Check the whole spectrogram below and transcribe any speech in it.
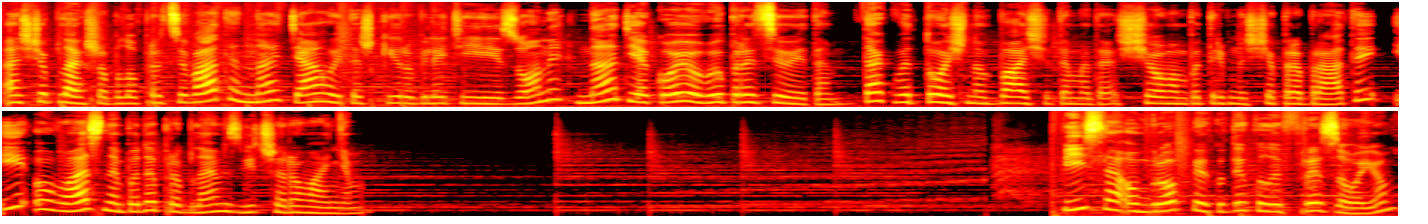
А щоб легше було працювати, натягуйте шкіру біля тієї зони, над якою ви працюєте. Так ви точно бачитимете, що вам потрібно ще прибрати, і у вас не буде проблем з відшаруванням. Після обробки кутикули фрезою,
